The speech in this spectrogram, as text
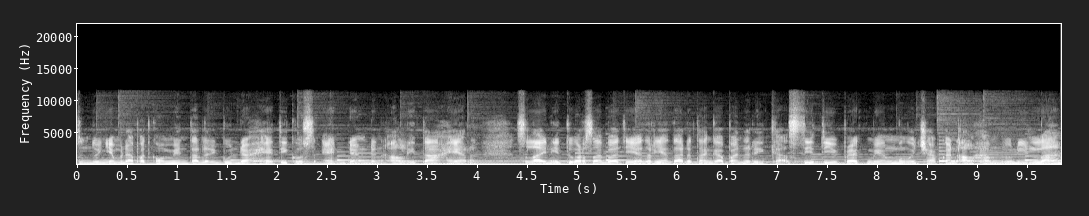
tentunya mendapat komentar dari Bunda Hetikus Endang dan Ali Taher. Selain itu persahabat ya ternyata ada tanggapan dari Kak Siti Brek yang mengucapkan Alhamdulillah.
